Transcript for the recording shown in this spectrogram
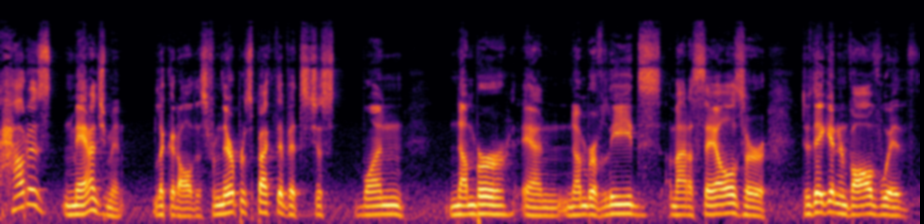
How does management look at all this from their perspective? It's just one number and number of leads, amount of sales, or do they get involved with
